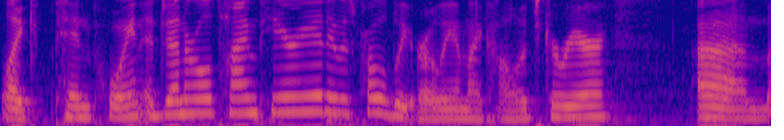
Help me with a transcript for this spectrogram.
like pinpoint a general time period, it was probably early in my college career. Um,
